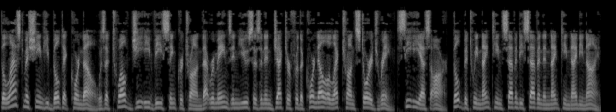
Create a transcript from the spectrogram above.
The last machine he built at Cornell was a 12 GeV synchrotron that remains in use as an injector for the Cornell Electron Storage Ring built between 1977 and 1999.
